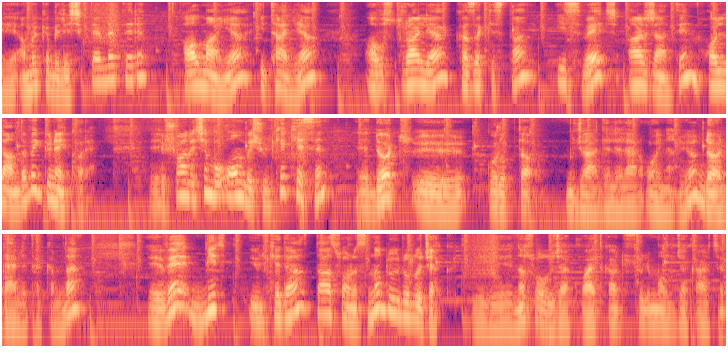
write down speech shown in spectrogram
e, Amerika Birleşik Devletleri, Almanya, İtalya, Avustralya, Kazakistan, İsveç, Arjantin, Hollanda ve Güney Kore. E, şu an için bu 15 ülke kesin. E, 4 e, grupta mücadeleler oynanıyor. Dörderli takımda. Ve bir ülke daha daha sonrasında duyurulacak. Nasıl olacak? Wildcard usulü mü olacak artık?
